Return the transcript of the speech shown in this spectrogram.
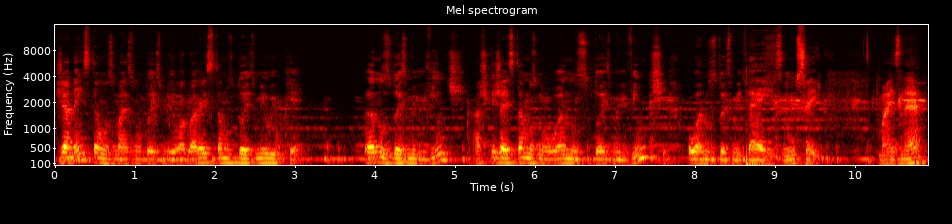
Já nem estamos mais no 2000, agora estamos 2000 e o quê? Anos 2020? Acho que já estamos no anos 2020 ou anos 2010, não sei. Mas né,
